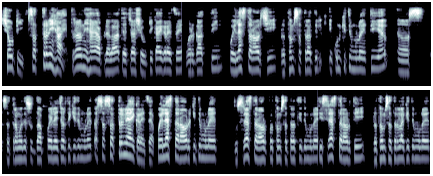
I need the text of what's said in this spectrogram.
शेवटी सत्रनिहाय. सत्रनिहाय आपल्याला त्याच्या शेवटी काय करायचंय? वर्गातील पहिल्या स्तरावरची प्रथम सत्रातील एकूण किती मुलं आहेत? ती सत्रामध्ये सुद्धा पहिल्या याच्यावरती किती मुलं आहेत? असं सत्रनिहाय करायचं आहे पहिल्या स्तरावर किती मुलं आहेत? दुसऱ्या स्तरावर प्रथम सत्रात किती मुलं आहेत? तिसऱ्या स्तरावरती प्रथम सत्राला किती मुलं आहेत?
